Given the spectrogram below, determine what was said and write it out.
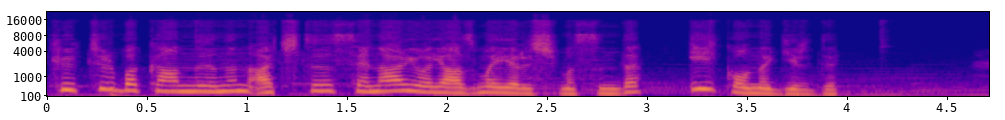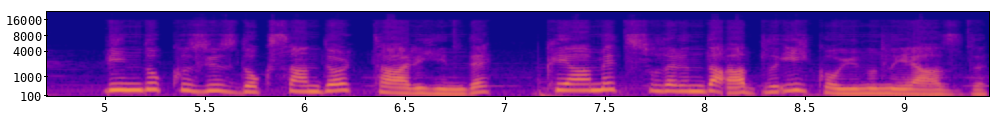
Kültür Bakanlığı'nın açtığı senaryo yazma yarışmasında ilk ona girdi. 1994 tarihinde Kıyamet Sularında adlı ilk oyununu yazdı.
